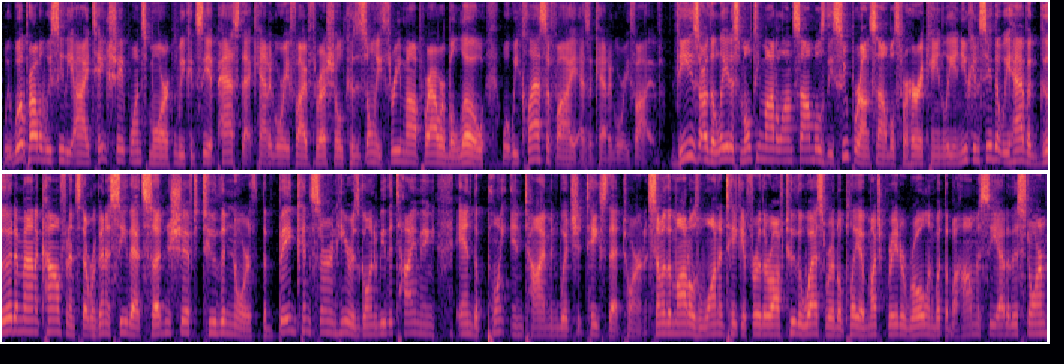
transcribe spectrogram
we will probably see the eye take shape once more. We could see it past that category Category 5 threshold because it's only 3 mile per hour below what we classify as a Category 5. These are the latest multi-model ensembles, the super ensembles for Hurricane Lee, and you can see that we have a good amount of confidence that we're going to see that sudden shift to the north. The big concern here is going to be the timing and the point in time in which it takes that turn. Some of the models want to take it further off to the west where it'll play a much greater role in what the Bahamas see out of this storm.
